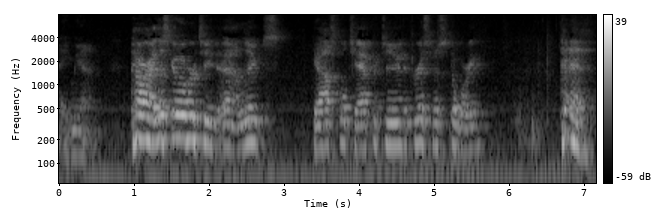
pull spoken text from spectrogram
Amen. All right, let's go over to uh, Luke's Gospel, chapter 2, the Christmas story.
